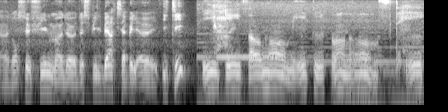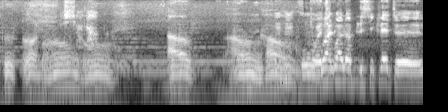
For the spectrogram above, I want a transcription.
euh, dans ce film de, de Spielberg qui s'appelle euh, E.T. E.T. phone home, E.T. phone home, E.T. phone home. Oh, phone home. Mhm. On Tu vois- voit- tu vois la bicyclette euh,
